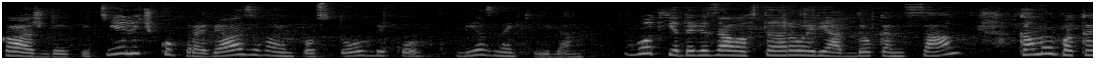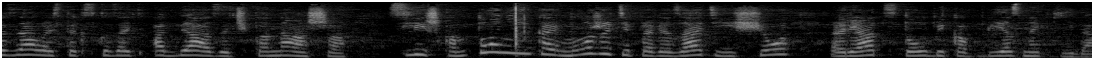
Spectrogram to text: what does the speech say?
каждую петелечку провязываем по столбику без накида. Вот я довязала второй ряд до конца. Кому показалась, так сказать, обвязочка наша слишком тоненькой, можете провязать еще ряд столбиков без накида.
